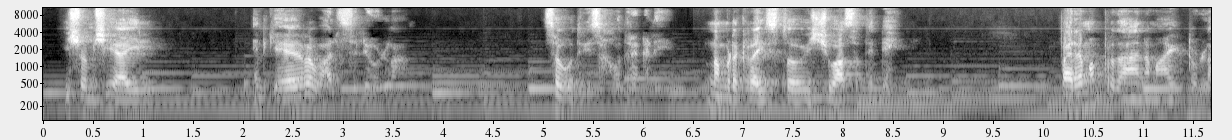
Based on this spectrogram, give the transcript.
ഈശ്വംശയായിൽ എനിക്കേറെ വാത്സല്യമുള്ള സഹോദരി സഹോദരങ്ങളെ നമ്മുടെ ക്രൈസ്തവ വിശ്വാസത്തിന്റെ പരമപ്രധാനമായിട്ടുള്ള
